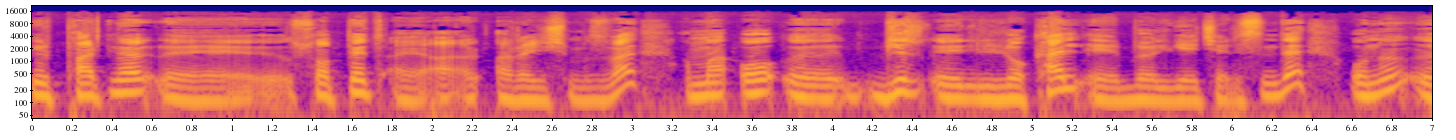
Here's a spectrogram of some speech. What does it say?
bir partner e, sohbet e, arayışımız var ama o e, bir e, lokal e, bölge içerisinde onu e,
